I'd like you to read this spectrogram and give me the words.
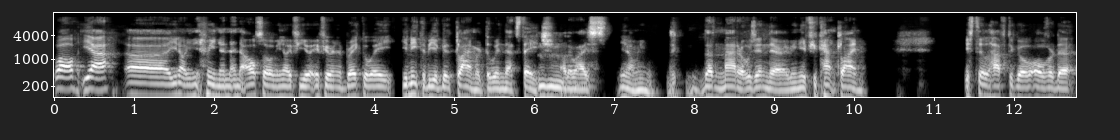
Well, yeah, uh, you know, I mean, and, and also, you know, if you if you're in a breakaway, you need to be a good climber to win that stage. Mm-hmm. Otherwise, you know, I mean, it doesn't matter who's in there. I mean, if you can't climb, you still have to go over the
